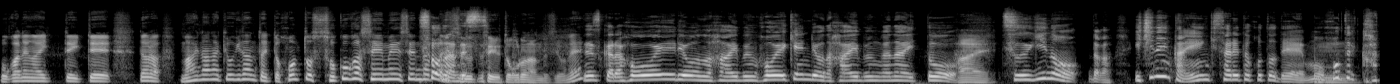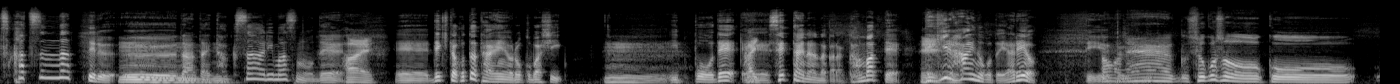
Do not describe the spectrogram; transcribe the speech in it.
お金がいっていて、だからマイナーな競技団体って本当そこが生命線だったりするっていうところなんですよね。ですから、放映料の配分、放映権料の配分がないと、はい。次の、だから、1年間延期されたことで、もう本当にカツカツになってる、うんうー団体たくさんありますので、はい。えーできたことは大変喜ばしい。うん。一方で、はいえー接待なんだから頑張って、ええできる範囲のことやれよっていう。なんかね、それこそ、こう、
